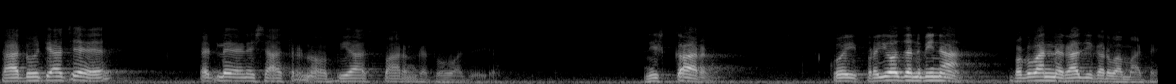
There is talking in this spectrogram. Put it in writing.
સાધુ ત્યાં છે એટલે એને શાસ્ત્રનો અભ્યાસ પારંગત હોવા જોઈએ. નિષ્કારણ. કોઈ પ્રયોજન વિના ભગવાનને રાજી કરવા માટે.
